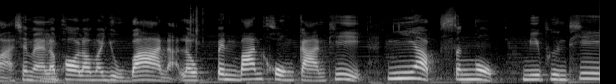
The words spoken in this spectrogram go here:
มาใช่ไหมอืมแล้วพอเรามาอยู่บ้านอะเราเป็นบ้านโครงการที่เงียบสงบ มีพื้นที่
